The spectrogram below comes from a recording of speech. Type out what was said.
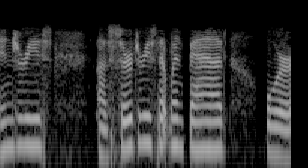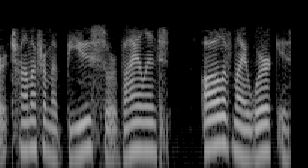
injuries, uh, surgeries that went bad, or trauma from abuse or violence, all of my work is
